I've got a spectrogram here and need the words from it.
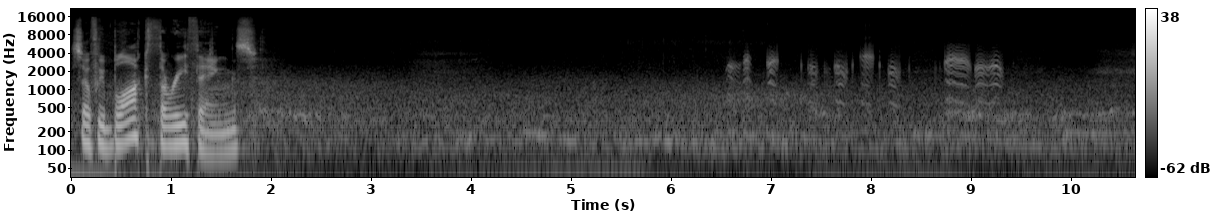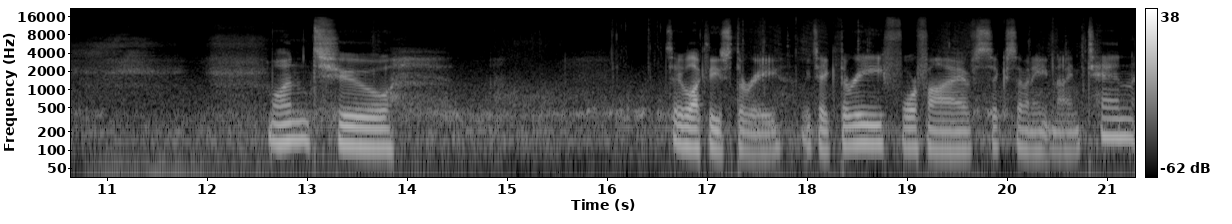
So if we block three things... One, two. Say we block these three. We take three, four, five, six, seven, eight, nine, ten.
